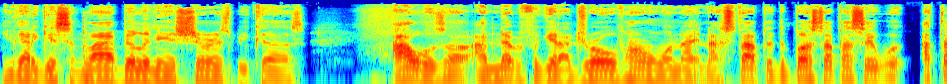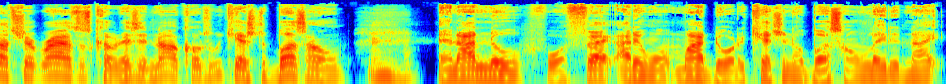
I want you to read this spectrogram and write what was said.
you got to get some liability insurance because." I was, uh, I'll never forget. I drove home one night and I stopped at the bus stop. I said, "What? I thought your rides was coming." They said, "No, coach, we catch the bus home." Mm. And I knew for a fact I didn't want my daughter catching no bus home late at night.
